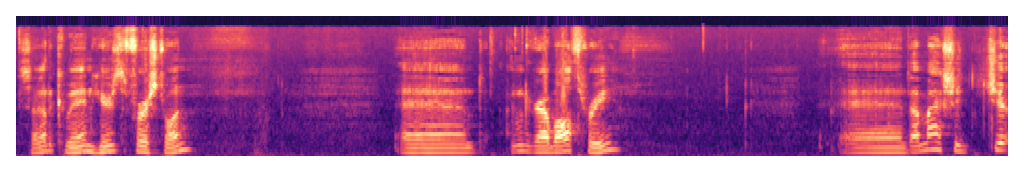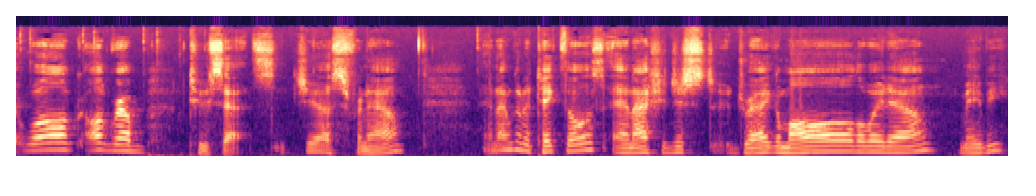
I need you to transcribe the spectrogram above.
So I'm going to come in. Here's the first one. And I'm going to grab all three. And I'm actually, well, I'll, I'll grab two sets just for now. And I'm going to take those and actually just drag them all the way down, maybe.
